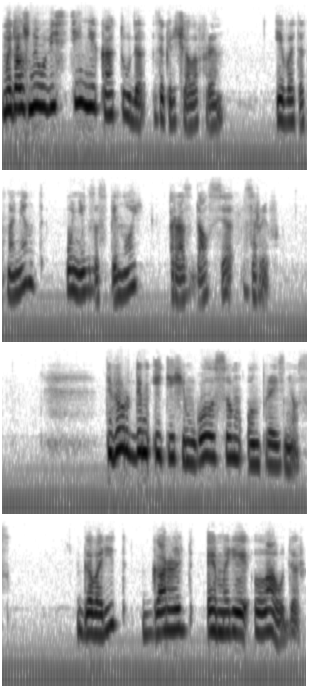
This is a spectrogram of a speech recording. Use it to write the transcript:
мы должны увести Ника оттуда!» — закричала Френ. И в этот момент у них за спиной раздался взрыв. Твердым и тихим голосом он произнес. «Говорит Гарольд Эмери Лаудер.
